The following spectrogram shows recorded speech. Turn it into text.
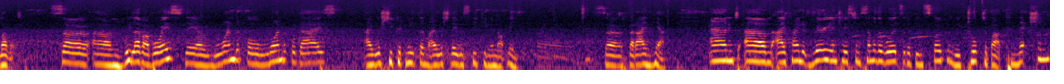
love it. So um, we love our boys. They are wonderful, wonderful guys. I wish you could meet them. I wish they were speaking and not me. So, but I'm here. And um, I find it very interesting. Some of the words that have been spoken, we've talked about connection,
